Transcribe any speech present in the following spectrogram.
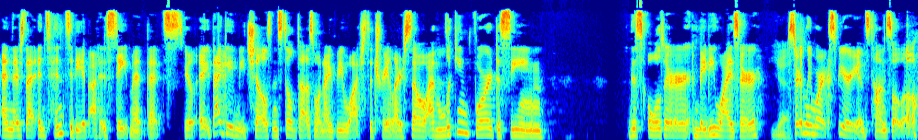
And there's that intensity about his statement that's, you know, it, that gave me chills and still does when I rewatch the trailer. So I'm looking forward to seeing this older, maybe wiser, yes. certainly more experienced Han Solo.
